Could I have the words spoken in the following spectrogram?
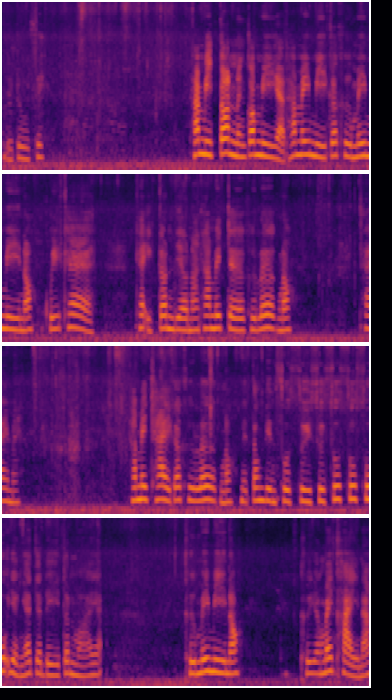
เดี๋ยวดูสิ ถ้ามีต้นหนึ่งก็มีอะ ถ้าไม่มีก็คือไม่มีเนาะคุยแค่ แค่อีกต้นเดียวนะ ถ้าไม่เจอคือเลิกเนาะใช่ไหม ถ้าไม่ใช่ก็คือเลิกเนาะเนี่ต้องดินซุยซุยซุยซุซุซุอย่างเงี้ยจะดีต้นไม้อะคือไม่มีเนาะคือยังไม่ไข่นะ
